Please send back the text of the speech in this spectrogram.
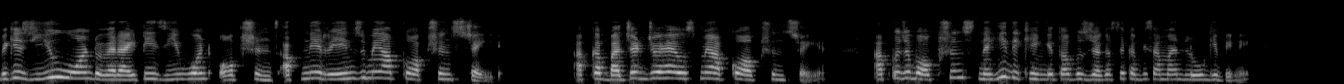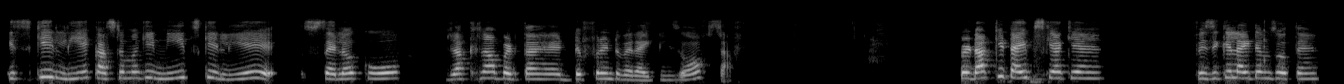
Because you want varieties you want option अपने रेंज में आपको ऑप्शन चाहिए। आपका बजट जो है, उसमें आपको ऑप्शन चाहिए। आपको जब ऑप्शंस नहीं दिखेंगे तो आप उस जगह से कभी सामान लोगे भी नहीं। इसके लिए कस्टमर की नीड्स के लिए सेलर को रखना पड़ता है different varieties of stuff product के टाइप्स क्या क्या हैं? फ़िज़िकल आइटम्स होते हैं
